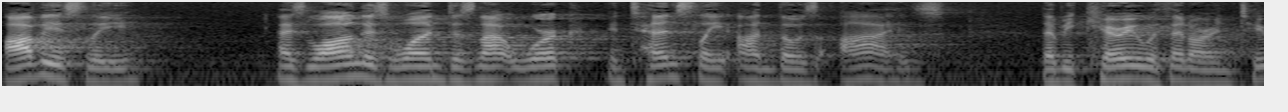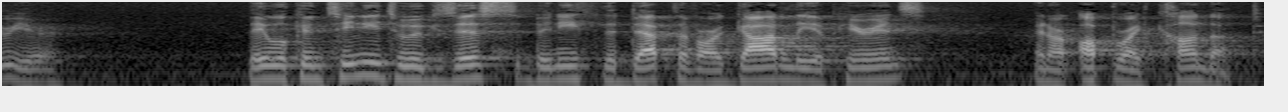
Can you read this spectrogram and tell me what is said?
Obviously, as long as one does not work intensely on those I's that we carry within our interior, they will continue to exist beneath the depth of our godly appearance and our upright conduct.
